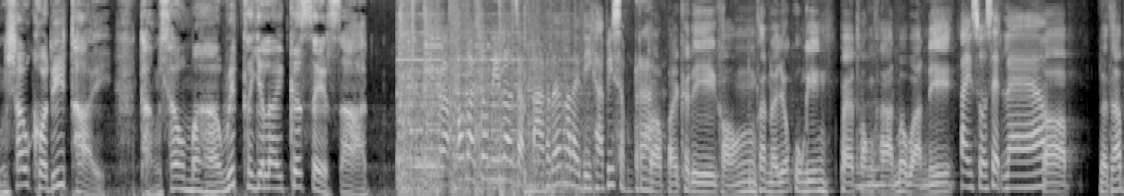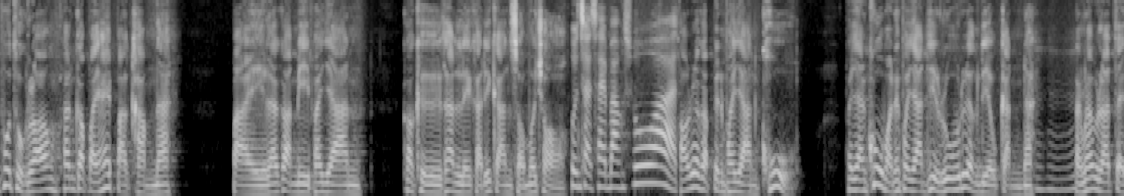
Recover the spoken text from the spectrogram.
ถังเช่าคอดี้ไทย ถังเช่ามหาวิทยาลัยเกษตรศาสตร์ กลับเข้ามาช่วงนี้เราจับตาเรื่องอะไรดีคะพี่สำราญก็ไปคดีของท่านนายกองค์ยิง แปรทองทานเมื่อวานนี้ไต่สวนเสร็จแล้วก็ในฐานะผู้ถูกร้องท่านก็ไปให้ปากคำนะ ไปแล้วก็มีพยานก็คือท่านเลขาธิการสมชคุณชัดชัยบางช่วดเขาเรียกว่าเป็นพยานคู่ พยานคู่หมายถึงพยานที่รู้เรื่องเดียวกันนะดังนั้นเวลาไต่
